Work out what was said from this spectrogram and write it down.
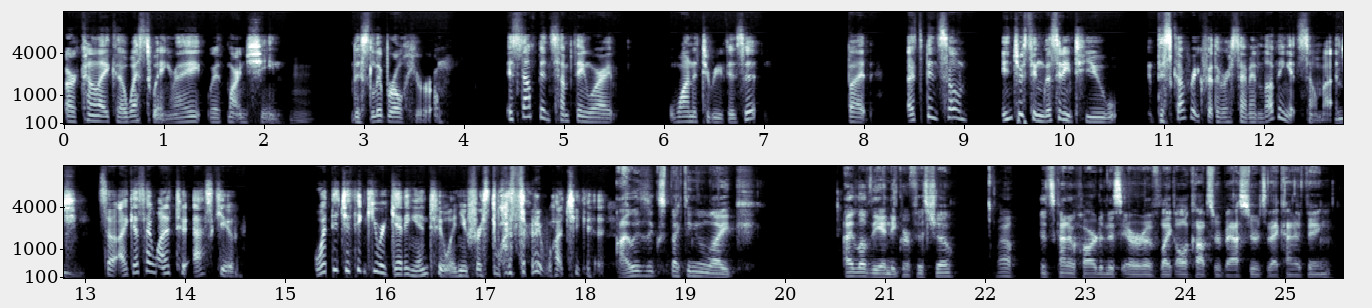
Or kind of like a West Wing, right? With Martin Sheen, mm. this liberal hero. It's not been something where I wanted to revisit, but it's been so interesting listening to you discovering for the first time and loving it so much. Mm. So I guess I wanted to ask you, what did you think you were getting into when you first started watching it? I was expecting like, I love the Andy Griffith show. Oh. It's kind of hard in this era of like all cops are bastards, that kind of thing.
